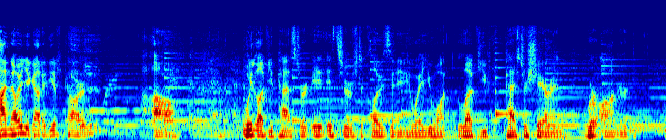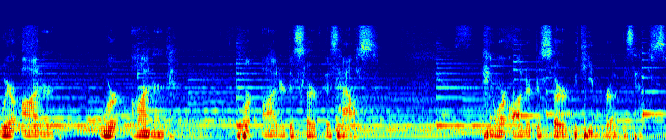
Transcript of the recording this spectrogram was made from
I know you got a gift card. Oh, we love you, Pastor. It, it's yours to close in any way you want. Love you, Pastor Sharon. We're honored. We're honored. We're honored. We're honored to serve this house. And we're honored to serve the keeper of this house.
